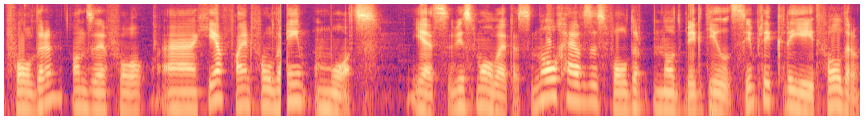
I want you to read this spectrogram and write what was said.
folder on the fol uh, here find folder name mods. Yes with small letters. No have this folder not big deal. Simply create folder.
